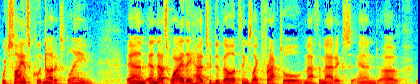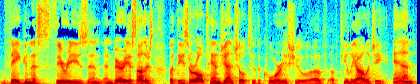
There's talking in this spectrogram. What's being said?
which science could not explain. And, and that's why they had to develop things like fractal mathematics and uh, vagueness theories and, and various others. But these are all tangential to the core issue of, of teleology and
